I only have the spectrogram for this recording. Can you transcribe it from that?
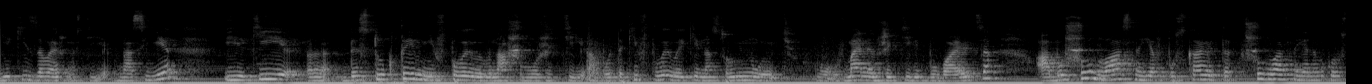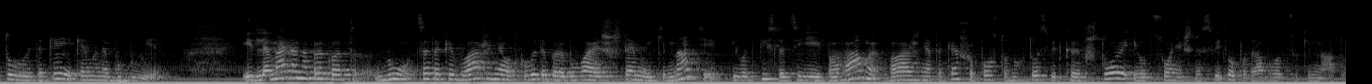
які залежності в нас є, і які е, деструктивні впливи в нашому житті, або такі впливи, які нас руйнують, ну, в мене в житті відбуваються. Або що власне я впускаю, що власне я не використовую таке, яке мене будує. І для мене, наприклад, ну це таке враження, от коли ти перебуваєш в темній кімнаті, і от після цієї програми враження таке, що просто ну хтось відкрив штори, і от сонячне світло потрапило в цю кімнату.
